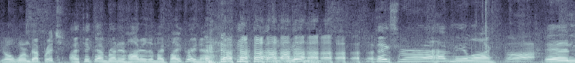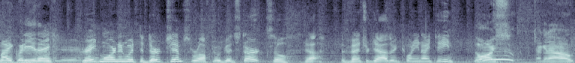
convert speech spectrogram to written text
You all warmed up, Rich? I think I'm running hotter than my bike right now. Thanks for uh, having me along. And Mike, what do you think? Great morning with the dirt chimps. We're off to a good start. So, yeah, Adventure Gathering 2019. Nice. Check it out.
